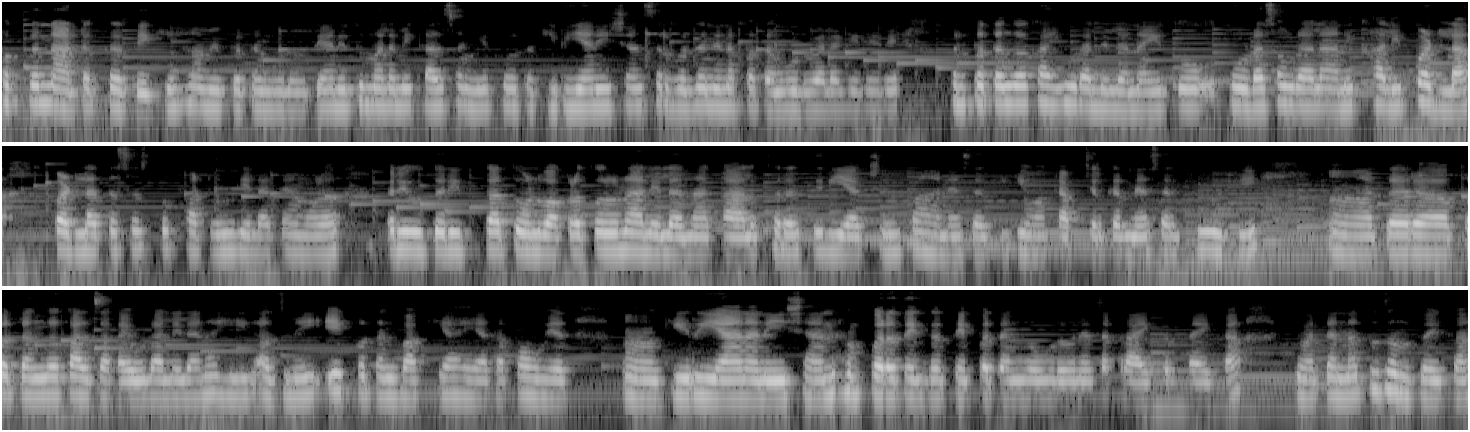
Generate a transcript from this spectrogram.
फक्त नाटक करते, की हां, मी पतंग उडवते आणि तुम्हाला मी काल सांगितलं होतं, की रिया निशान सर्वजण ना पतंग उडवायला गेलेले. पण पतंग काही उडालेला नाही. तो थोडासा उडाला आणि खाली पडला. पडला तसंच तो फाटून गेला. त्यामुळं रिऊ तर इतका तोंड वाकडं करून आलेला ना काल. खरंच ती रिॲक्शन पाहण्यासारखी किंवा कॅप्चर करण्यासारखी होती. तर पतंग कालचा काही उडालेला नाही. अजूनही एक पतंग बाकी आहे. आता पाहूयात की रियान आणि ईशान परत एकदा ते पतंग उडवण्याचा ट्राय करताय का? किंवा त्यांना तू जमतोय का?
